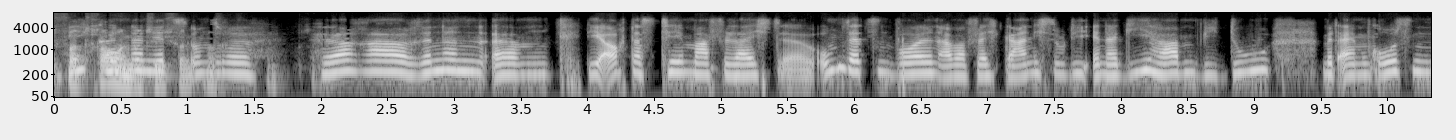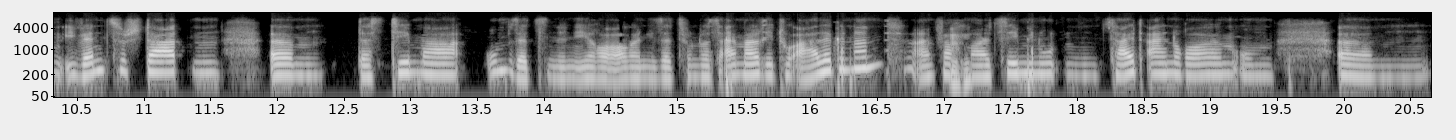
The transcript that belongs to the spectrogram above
Wie Vertrauen können denn jetzt unsere Hörerinnen, ähm, die auch das Thema vielleicht äh, umsetzen wollen, aber vielleicht gar nicht so die Energie haben wie du, mit einem großen Event zu starten, ähm, das Thema umsetzen in ihrer Organisation. Du hast einmal Rituale genannt, einfach mhm. mal zehn Minuten Zeit einräumen, um ähm,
